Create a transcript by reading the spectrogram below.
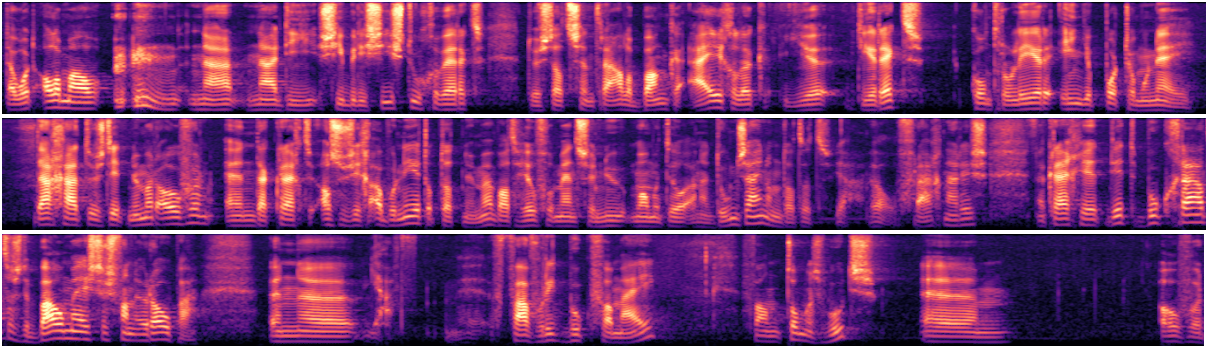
daar wordt allemaal naar, naar die CBDC's toegewerkt. Dus dat centrale banken eigenlijk je direct controleren in je portemonnee. Daar gaat dus dit nummer over. En daar krijgt als u zich abonneert op dat nummer, wat heel veel mensen nu momenteel aan het doen zijn, omdat het ja, wel vraag naar is, dan krijg je dit boek gratis, De Bouwmeesters van Europa. Een uh, ja, favoriet boek van mij, van Thomas Woods. Um, over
